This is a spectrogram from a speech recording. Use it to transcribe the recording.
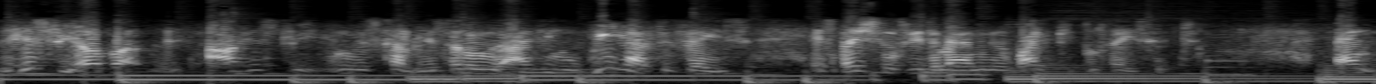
the history of our, our history in this country is something that I think we have to face, especially since we're demanding that white people face it. And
